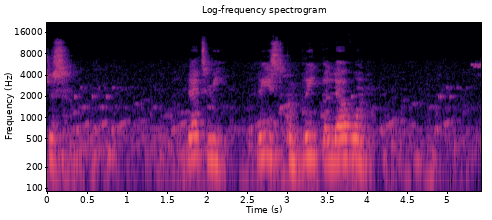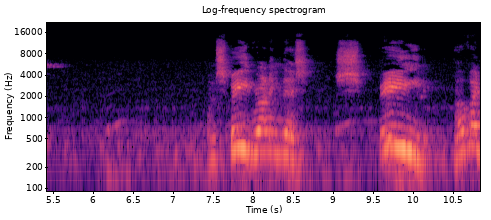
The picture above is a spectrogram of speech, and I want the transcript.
Just let me. Please complete the level. I'm speed running this. Speed of a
